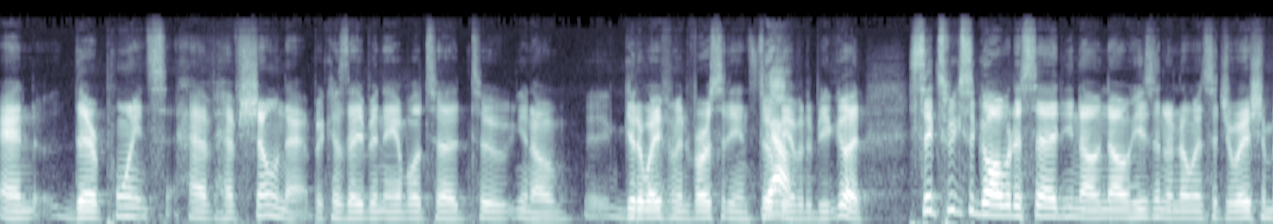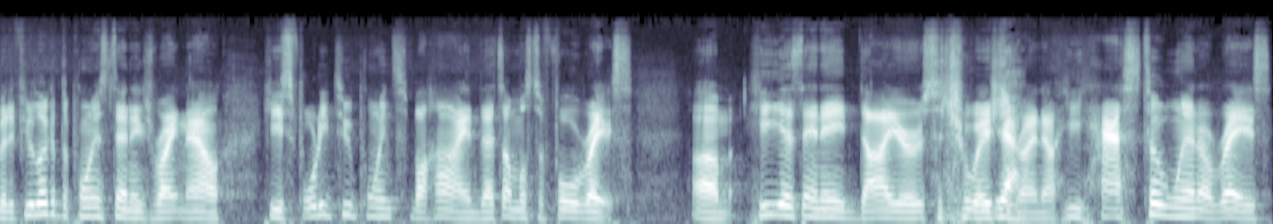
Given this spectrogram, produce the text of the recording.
and their points have, have shown that because they've been able to to you know get away from adversity and still Yeah. be able to be good. Six weeks ago, I would have said, you know, no, he's in a no-win situation. But if you look at the point standings right now, he's 42 points behind. That's almost a full race. Um, he is in a dire situation Yeah. right now. He has to win a race,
